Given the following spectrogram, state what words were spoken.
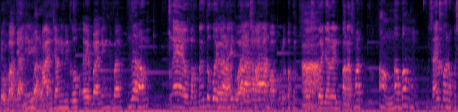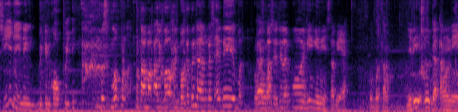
oh bagus ini Iqbal. panjang ini kok eh panjang nih bang Enggak, Ram. Eh, waktu itu gua Parasman. nyalain lu. Terus Ah. gua nyalain Parasman. Ah, enggak, Bang. Saya baru ke sini nih bikin kopi. Terus gua per- pertama kali gua habis boker tuh nyalain Mas Edi. Mas Mas. Edi Lepoy. Mungkin gini, sorry ya. Gue potong. Jadi lu datang nih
